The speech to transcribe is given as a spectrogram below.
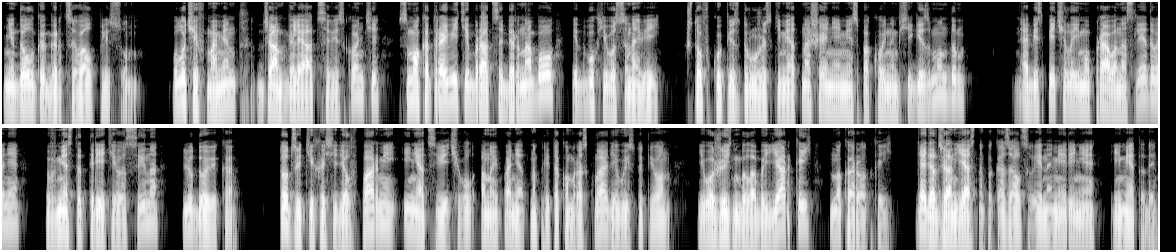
недолго горцевал Плесун. Улучив момент, Джан Галиатца Висконти смог отравить и братца Бернабо, и двух его сыновей, что вкупе с дружескими отношениями с покойным Сигизмундом обеспечило ему право наследования вместо третьего сына Людовика. Тот же тихо сидел в парме и не отсвечивал, оно и понятно, при таком раскладе, выступи он. Его жизнь была бы яркой, но короткой. Дядя Джан ясно показал свои намерения и методы.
